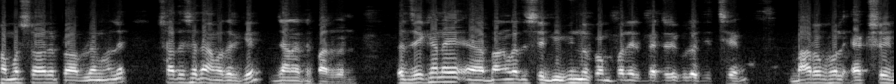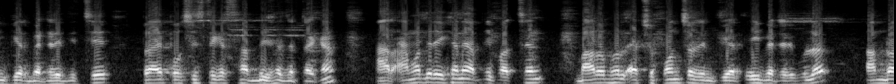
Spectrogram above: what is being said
সমস্যা হলে প্রবলেম হলে সাথে সাথে আমাদেরকে জানাতে পারবেন। তো যেখানে বাংলাদেশে বিভিন্ন কোম্পানির ব্যাটারিগুলো দিচ্ছেন বারো ভোল একশো এমপিয়ার ব্যাটারি দিচ্ছে, প্রায় পঁচিশ থেকে ছাব্বিশ হাজার টাকা। আর আমাদের এখানে আপনি পাচ্ছেন বারো ভোল একশো পঞ্চাশ এমপিয়ার এই ব্যাটারিগুলো আমরা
